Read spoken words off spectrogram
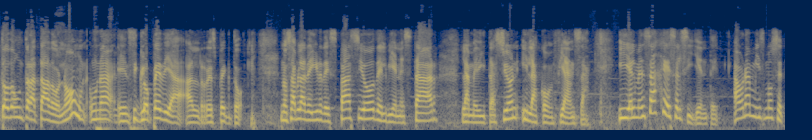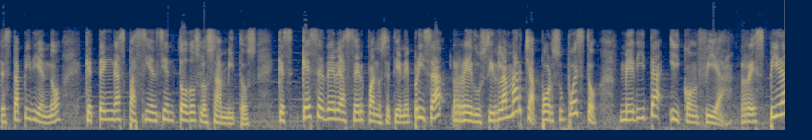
todo un tratado, ¿no? Un- una enciclopedia al respecto. Nos habla de ir despacio, del bienestar, la meditación y la confianza. Y el mensaje es el siguiente. Ahora mismo se te está pidiendo que tengas paciencia en todos los ámbitos. ¿Qué, s- ¿Qué se debe hacer cuando se tiene prisa? Reducir la marcha, por supuesto. Medita y confía. Respira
